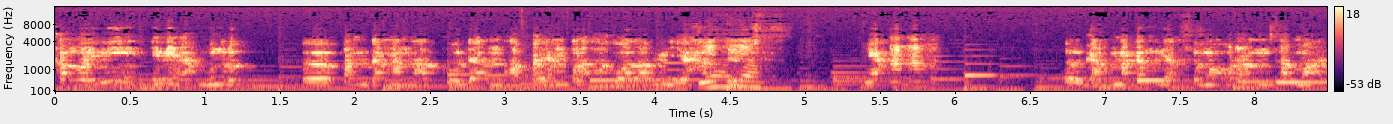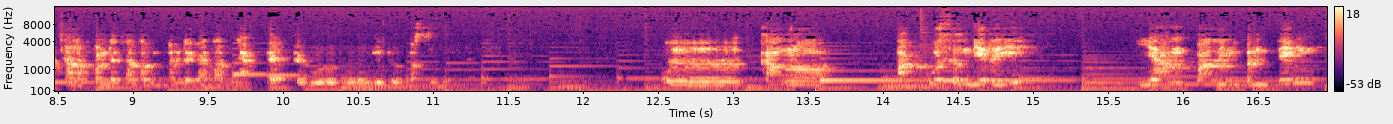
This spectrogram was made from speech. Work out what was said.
kalau ini ini ya menurut eh, pandangan aku dan apa yang telah aku alami ya. Iya, iya. ya. Eh, karena kan nggak semua orang sama cara pendekatan pendekatannya. Kayak ke guru-guru gitu pasti. Eh, kalau aku sendiri yang paling penting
